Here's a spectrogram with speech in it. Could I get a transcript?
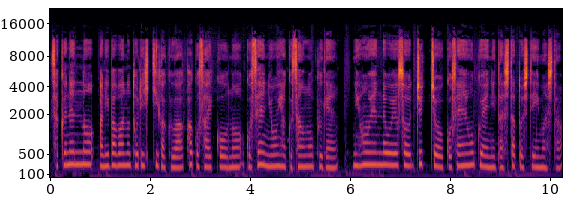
昨年のアリババの取引額は過去最高の5403億元、日本円でおよそ10兆5000億円に達したとしていました。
